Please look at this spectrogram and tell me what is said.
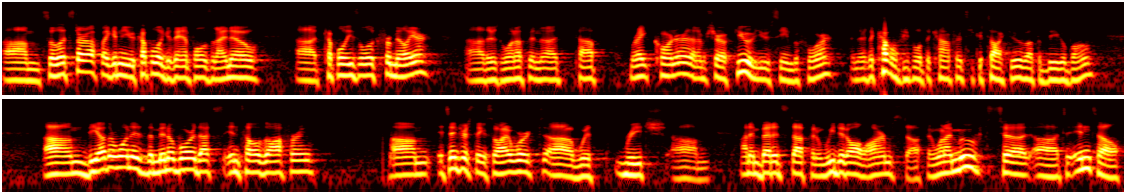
Um, so let's start off by giving you a couple of examples. And I know uh, a couple of these will look familiar. Uh, there's one up in the top right corner that I'm sure a few of you have seen before. And there's a couple people at the conference you could talk to about the BeagleBone. Um, the other one is the MinnowBoard. That's Intel's offering. Um, it's interesting. So I worked uh, with Reach um, on embedded stuff, and we did all ARM stuff. And when I moved to, uh, to Intel,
